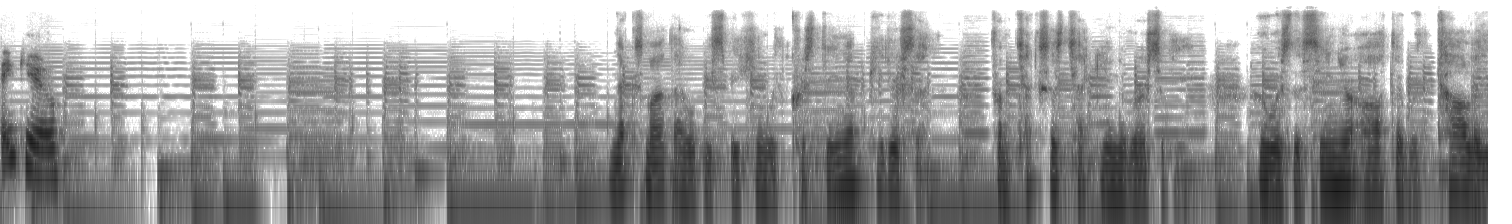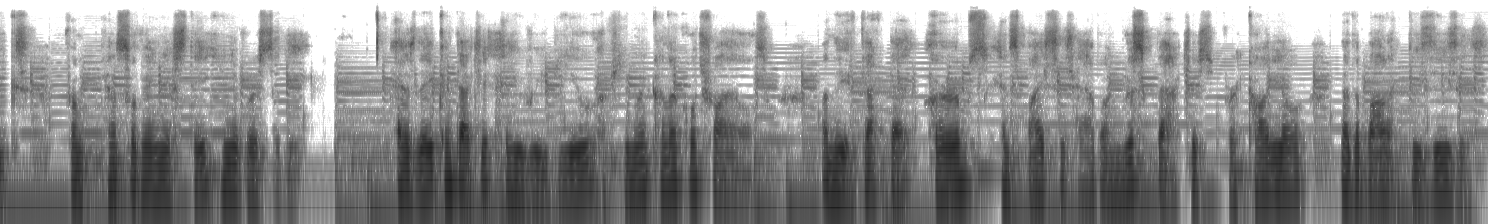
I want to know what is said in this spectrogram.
Thank you. Next month, I will be speaking with Kristina Petersen from Texas Tech University who was the senior author with colleagues from Pennsylvania State University, as they conducted a review of human clinical trials on the effect that herbs and spices have on risk factors for cardiometabolic diseases.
